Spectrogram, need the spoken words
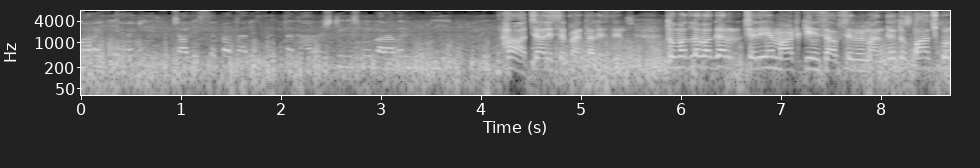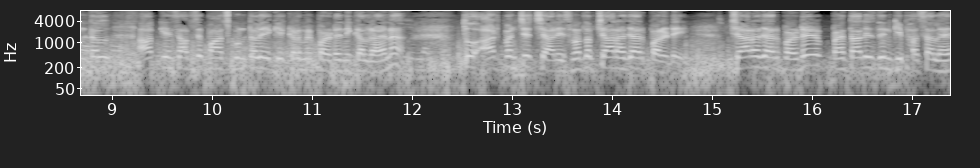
हमारा ये है कि चालीस से पैंतालीस दिन तक हार्वेस्टिंग इसमें बराबर मिलनी ही मिलनी है। हाँ चालीस से पैंतालीस दिन। तो मतलब अगर, चलिए हम आठ के हिसाब से भी मानते हैं तो पाँच कुंटल, आपके हिसाब से पाँच कुंटल एक एकड़ में पर डे निकल रहा है ना? तो आठ पंचे चालीस मतलब चार हज़ार पर डे। चार हज़ार पर डे, पैंतालीस दिन की फ़सल है।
